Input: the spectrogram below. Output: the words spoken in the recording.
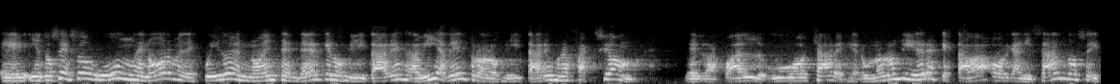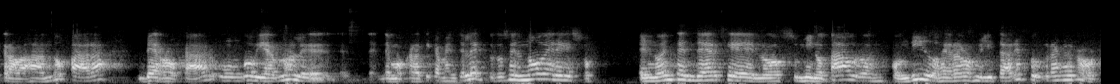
Eh, y entonces eso hubo un enorme descuido en no entender que los militares, había dentro de los militares una facción de la cual Hugo Chávez era uno de los líderes que estaba organizándose y trabajando para derrocar un gobierno democráticamente electo. Entonces el no ver eso, el no entender que los minotauros escondidos eran los militares fue un gran error.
